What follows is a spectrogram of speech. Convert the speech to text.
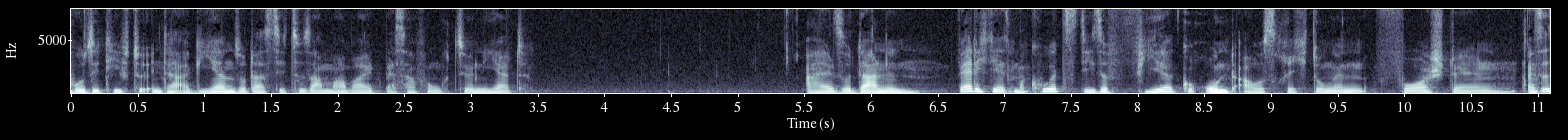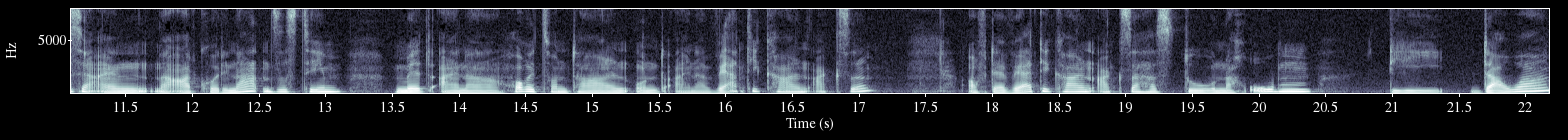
positiv zu interagieren, sodass die Zusammenarbeit besser funktioniert. Also dann werde ich dir jetzt mal kurz diese vier Grundausrichtungen vorstellen. Es ist ja eine Art Koordinatensystem mit einer horizontalen und einer vertikalen Achse. Auf der vertikalen Achse hast du nach oben die Dauer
